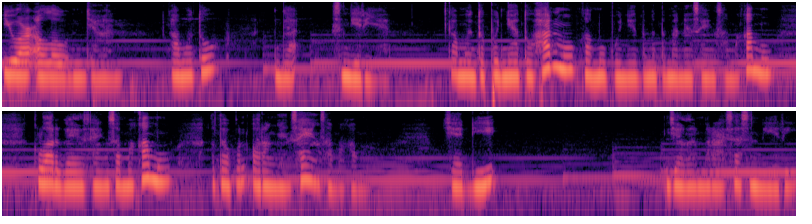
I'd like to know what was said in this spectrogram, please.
you are alone jangan. Kamu tuh nggak sendirian kamu itu punya Tuhanmu kamu punya teman-teman yang sayang sama kamu keluarga yang sayang sama kamu ataupun orang yang sayang sama kamu. Jadi jangan merasa sendiri.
